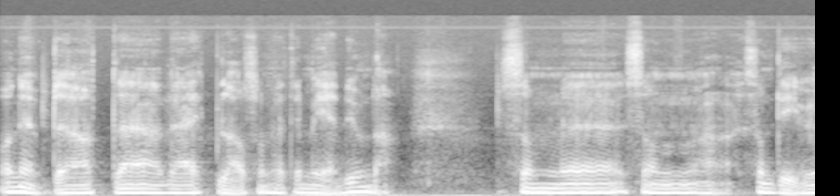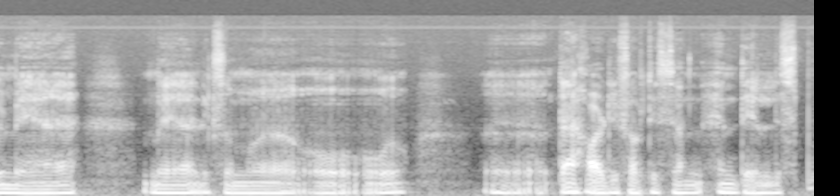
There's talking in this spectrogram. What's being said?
og nevnte at det er et blad som heter Medium, da. Som, som, som driver med, med liksom eh, og, og eh, Der har de faktisk en, en del sp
